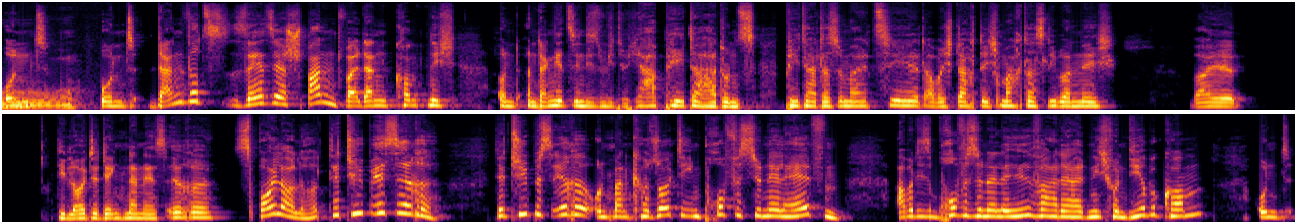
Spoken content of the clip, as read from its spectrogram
Und, und dann wird's sehr, sehr spannend, weil dann kommt nicht, und, und dann geht's in diesem Video, ja, Peter hat uns, Peter hat das immer erzählt, aber ich dachte, ich mach das lieber nicht, weil die Leute denken dann, er ist irre. Spoiler Alert, der Typ ist irre der Typ ist irre und man sollte ihm professionell helfen. Aber diese professionelle Hilfe hat er halt nicht von dir bekommen. Und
